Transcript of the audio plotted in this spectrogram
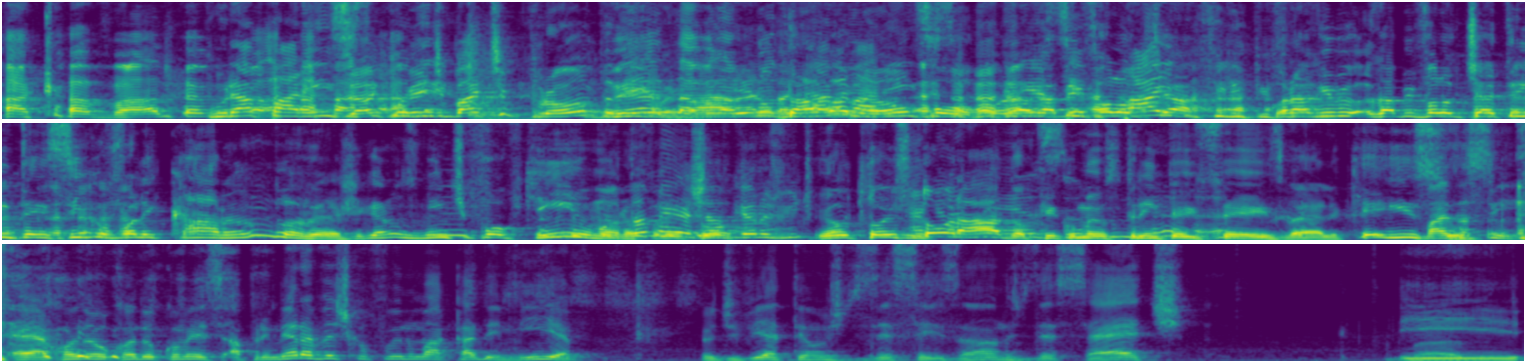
Tá acabado. Por aparência, Só você que vem de poderia... bate pronto, né? Veio, Tava Eu não tava, não, pô. você Quando a Gabi falou que tinha. Felipe Quando a. Gabi, falou que tinha 35, eu falei, caramba, velho. Cheguei nos 20 e pouquinho, mano. também falei, achava que era uns 20 e Eu tô pouquinho. estourado aqui com meus 36, velho. Que isso? Mas assim, é, quando, eu, quando eu comecei. A primeira vez que eu fui numa academia, eu devia ter uns 16 anos, 17. E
